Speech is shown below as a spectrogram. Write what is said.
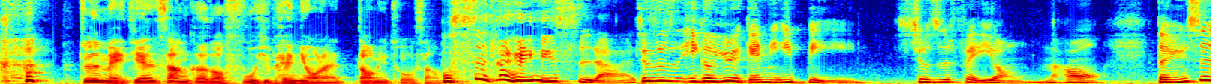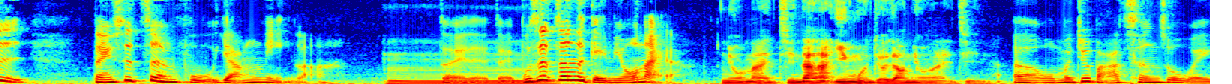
就是每天上课都付一杯牛奶到你桌上？不是那个意思啊，就是一个月给你一笔就是费用，然后等于是等于是政府养你啦。嗯，对对对，不是真的给牛奶啊。牛奶金，但它英文就叫牛奶金。呃，我们就把它称作为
